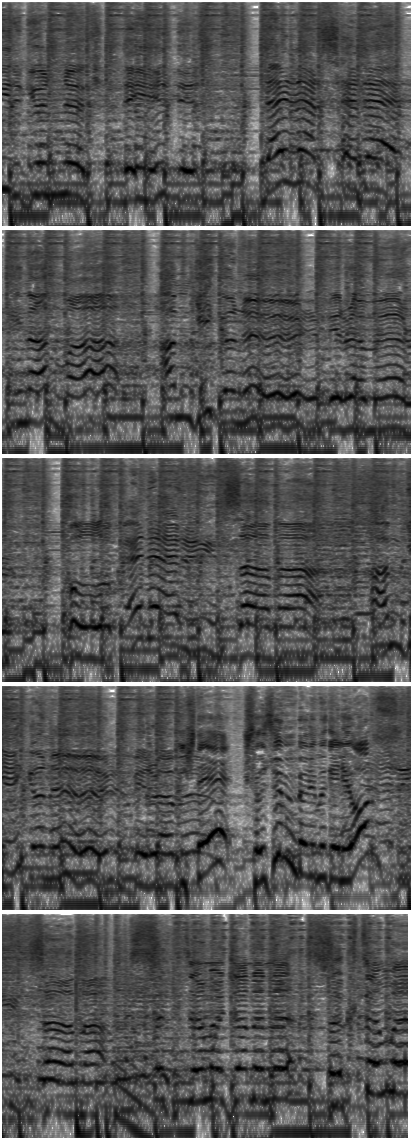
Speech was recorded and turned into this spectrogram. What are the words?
bir günlük değildir derlerse de inanma Hangi gönül bir ömür kulluk eder insana Hangi gönül bir ömür İşte çözüm bölümü geliyor. İnsana. Sıktı mı canını sıktı mı?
